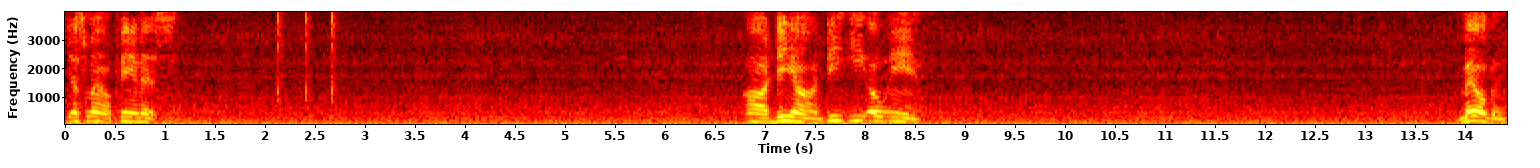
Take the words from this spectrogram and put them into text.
Yes, ma'am. PNS. Uh, Deon. D E O N. Melvin.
